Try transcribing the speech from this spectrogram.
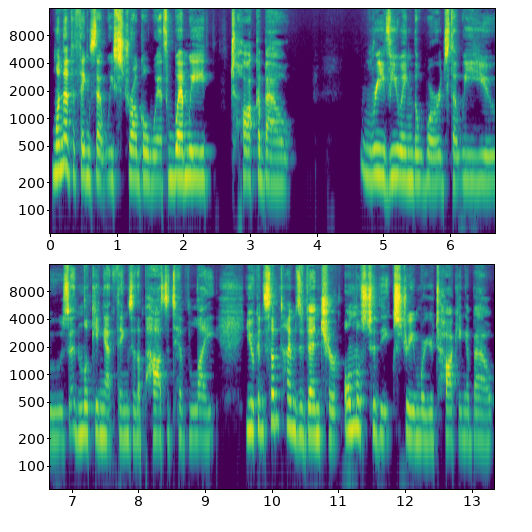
one of the things that we struggle with when we talk about reviewing the words that we use and looking at things in a positive light, you can sometimes venture almost to the extreme where you're talking about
